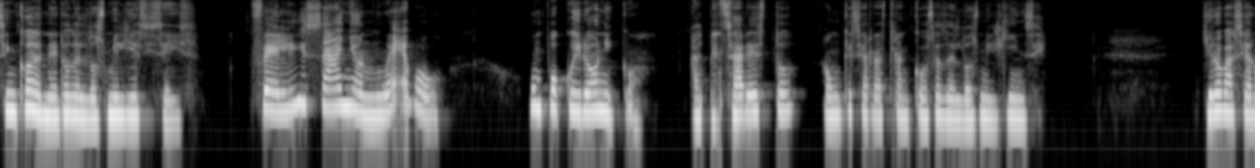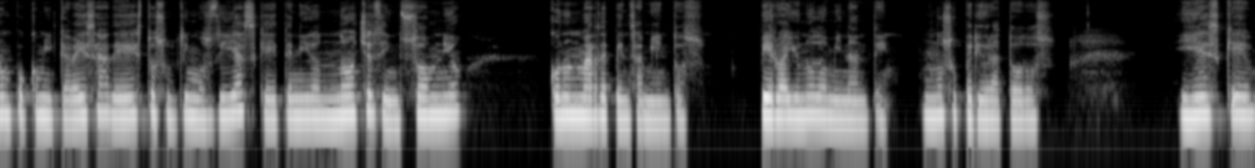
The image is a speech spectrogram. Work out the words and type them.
5 de enero del 2016. ¡Feliz año nuevo! Un poco irónico al pensar esto, aunque se arrastran cosas del 2015. Quiero vaciar un poco mi cabeza de estos últimos días que he tenido noches de insomnio con un mar de pensamientos, pero hay uno dominante, uno superior a todos. Y es que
